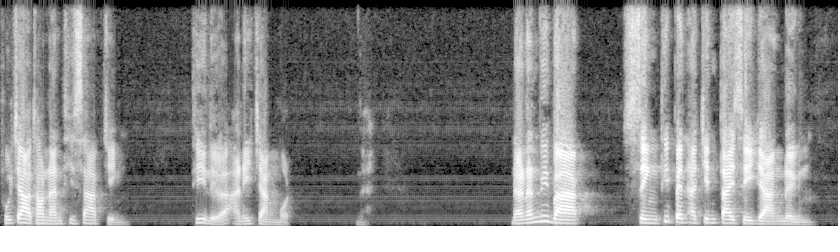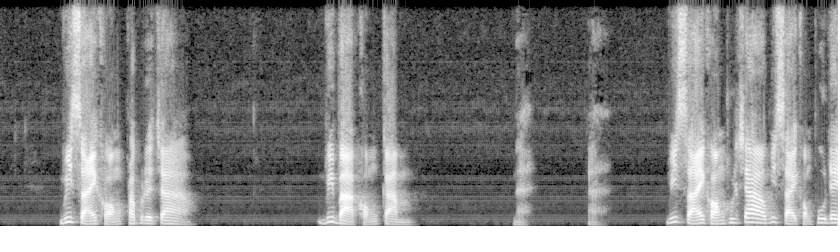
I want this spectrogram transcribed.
ผู้เจ้าเท่านั้นที่ทราบจริง ที่เหลืออนิจจังหมด ดังนั้นวิบากสิ่งที่เป็นอจินไตยสี่อย่างหนึ่ง วิสัยของพระพุทธเจ้า วิบากของกรรมนะวิสัยของพระเจ้า วิสัยของผู้ได้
